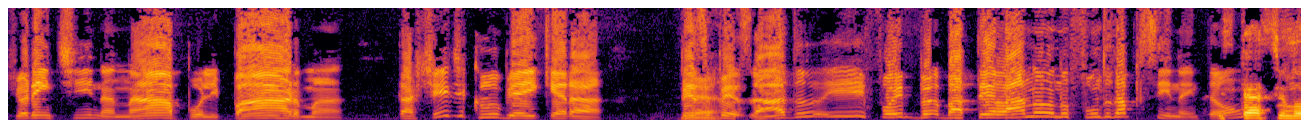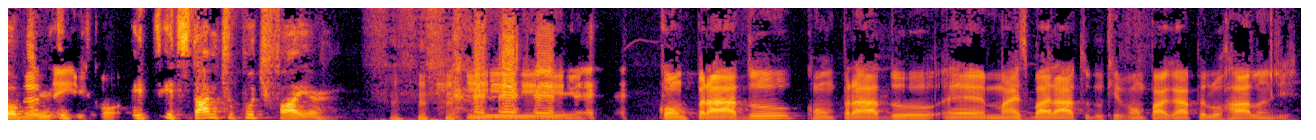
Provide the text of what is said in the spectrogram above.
Fiorentina, Napoli, Parma. Tá cheio de clube aí que era peso é. pesado e foi bater lá no, no, fundo da piscina. Então, Esquece, Lobo. It's, it's time to put fire. E comprado, comprado é mais barato do que vão pagar pelo Haaland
